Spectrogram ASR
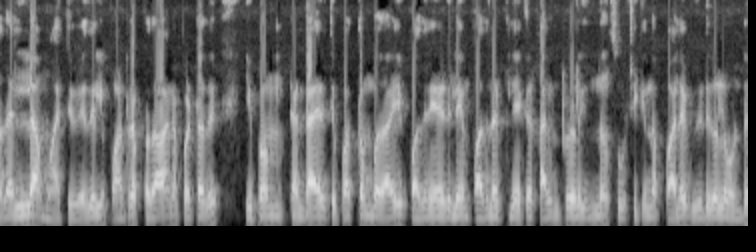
അതെല്ലാം മാറ്റുക. ഇതിൽ വളരെ പ്രധാനപ്പെട്ടത് ഇപ്പം രണ്ടായിരത്തി പത്തൊമ്പതായി പതിനേഴിലെയും പതിനെട്ടിലെയൊക്കെ കലണ്ടറുകൾ ഇന്നും സൂക്ഷിക്കുന്ന പല വീടുകളും ഉണ്ട്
